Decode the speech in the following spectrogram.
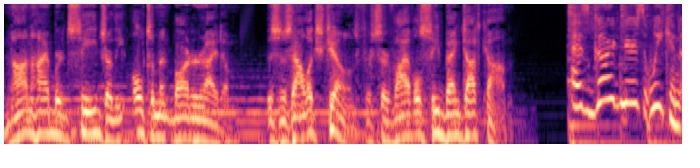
non-hybrid seeds are the ultimate barter item. This is Alex Jones for SurvivalSeedBank.com. As gardeners, we can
